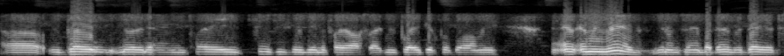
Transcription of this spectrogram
Uh, we play Notre Dame. We play Tennessee's going to be in the playoffs. Like we play good football, and we and, and we win. You know what I'm saying? But at the end of the day, it's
